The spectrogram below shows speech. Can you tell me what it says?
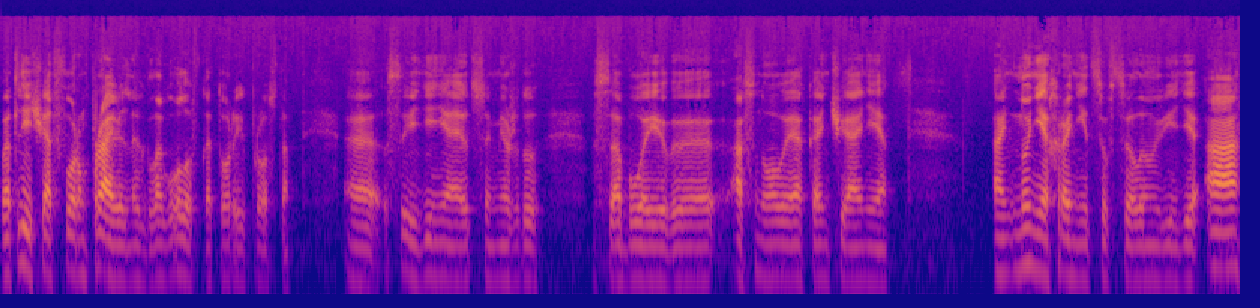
в отличие от форм правильных глаголов, которые просто э, соединяются между собой э, основы и окончания, а, но не хранится в целом виде. А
